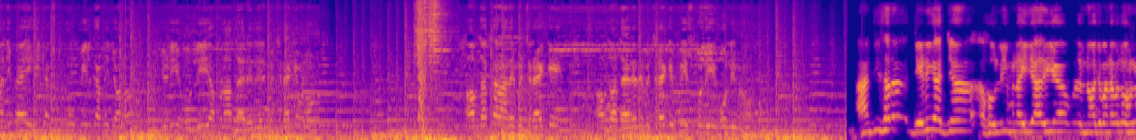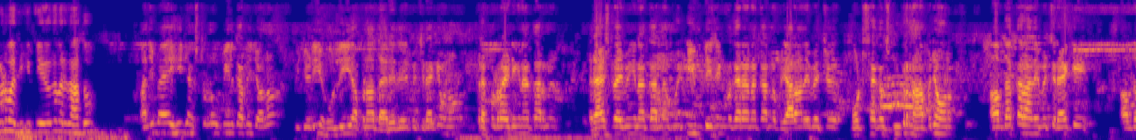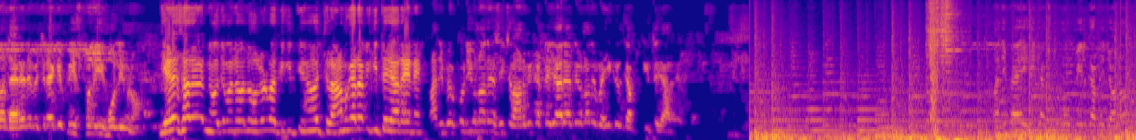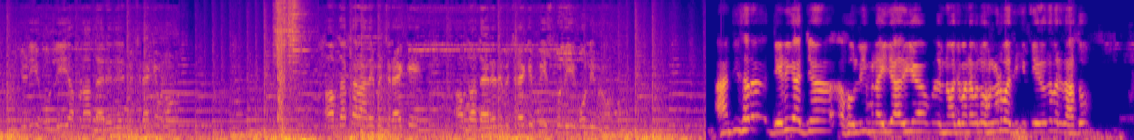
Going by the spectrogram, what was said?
ਹਾਂਜੀ ਮੈਂ ਇਹੀ ਜੰਗਸਟਰ ਨੂੰ ਅਪੀਲ ਕਰਨੀ ਚਾਹੁੰਦਾ ਜਿਹੜੀ ਹੋਲੀ ਆਪਣਾ ਦਾਇਰੇ ਦੇ ਵਿੱਚ ਰਹਿ ਕੇ ਮਨਾਉਣ। ਆਪਦਾ ਘਰਾਂ ਦੇ ਵਿੱਚ ਰਹਿ ਕੇ ਆਪਦਾ ਦਾਇਰੇ ਦੇ ਵਿੱਚ ਰਹਿ ਕੇ ਪੀਸਫੁਲੀ ਹੋਲੀ ਮਨਾਉਣ। ਹਾਂਜੀ ਸਰ ਜਿਹੜੀ ਅੱਜ ਹੋਲੀ ਮਨਾਈ ਜਾ ਰਹੀ ਆ ਨੌਜਵਾਨਾਂ ਵੱਲੋਂ ਹੁੱਲੜਬਾਜ਼ੀ ਕੀਤੀ ਹੈ ਉਹਦੇ ਬਾਰੇ ਦੱਸ ਦਿਓ। ਹਾਂਜੀ ਮੈਂ ਇਹੀ ਜੰਗਸਟਰ ਨੂੰ ਅਪੀਲ ਕਰਨੀ ਚਾਹੁੰਦਾ ਕਿ ਜਿਹੜੀ ਹੋਲੀ ਆਪਣਾ ਦਾਇਰੇ ਦੇ ਵਿੱਚ ਰਹਿ ਕੇ ਮਨਾਉਣ। ਟ੍ਰਿਪਲ ਰਾਈਡਿੰਗ ਨਾ ਕਰਨ ਰੈਸ਼ ਡਰਾਈਵਿੰਗ ਨਾ ਕਰਨ ਕੋਈ ਈਵ ਟੀਚਿੰਗ ਵਗੈਰਾ ਨਾ ਕਰਨ ਬਾਜ਼ਾਰਾਂ ਦੇ ਵਿੱਚ ਮੋਟਰਸਾਈਕਲ ਸਕੂਟਰ ਨਾ ਭਜਾਉਣ। ਆਪਦਾ ਘਰਾਂ ਦੇ ਵਿੱਚ ਰਹਿ ਕੇ ਆਪਦਾ ਦਾਇਰੇ ਦੇ ਵਿੱਚ ਰਹਿ ਕੇ ਪੀਸਫੁਲੀ ਹੋਲੀ ਮਨਾਉਣ ਜਿਹੜੇ ਸਰ ਨੌਜਵਾਨਾਂ ਵੱਲੋਂ ਹੁੱਲੜਬਾਜ਼ੀ ਕੀਤੀ ਉਹਨਾਂ ਦੇ ਚਲਾਨ ਵਗੈਰਾ ਵੀ ਕੀਤੇ ਜਾ ਰਹੇ ਨੇ? ਹਾਂਜੀ ਬਿਲਕੁਲ ਜੀ ਉਹਨਾਂ ਦੇ ਅਸੀਂ ਚਲਾਨ ਵੀ ਕੱਟੇ ਜਾ ਰਹੇ ਆ ਤੇ ਉਹਨਾਂ ਦੇ ਵਹੀਕਲ ਜ਼ਬਤ ਕੀਤੇ ਜਾ ਰਹੇ ਆ ਹਾਂਜੀ ਮੈਂ ਇਹੀ ਜੰਗਸਟਰ ਨੂੰ ਅਪੀਲ ਕਰਨੀ ਚਾਹੁੰਦਾ ਜਿਹੜੀ ਹੋਲੀ ਆਪਣਾ ਦਾਇਰੇ ਦੇ ਵਿੱਚ ਰਹਿ ਕੇ ਮਨਾਉਣ ਆਪਦਾ ਘਰਾਂ ਦੇ ਵਿੱਚ ਰਹਿ ਕੇ ਆਪਦਾ ਦਾਇਰੇ ਦੇ ਵਿੱਚ ਰਹਿ ਕੇ ਪੀਸਫੁਲੀ ਹੋਲੀ ਮਨਾਉਣ ਹਾਂਜੀ ਸਰ ਜਿਹੜੀ ਅੱਜ ਹੋਲੀ ਮਨਾਈ ਜਾ ਰਹੀ ਆ ਨੌਜਵਾਨਾਂ ਵੱਲੋਂ ਹੁੱਲੜਬਾਜ਼ੀ ਕੀਤੀ ਹੈ ਉਹਦੇ ਬਾਰੇ ਦੱਸ ਦਿਓ।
